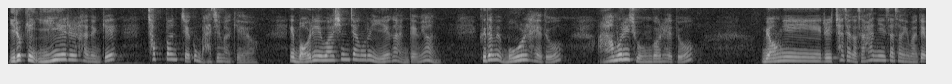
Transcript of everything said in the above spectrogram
이렇게 이해를 하는 게 첫 번째고 마지막이에요. 머리와 심장으로 이해가 안 되면 그 다음에 뭘 해도 아무리 좋은 걸 해도 명의를 찾아가서 한의사 선생님한테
